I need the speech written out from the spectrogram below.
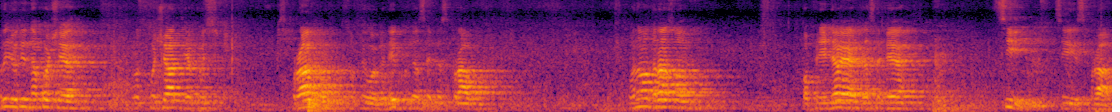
Коли людина хоче розпочати якусь справу, особливо велику для себе справу, вона одразу определяє для себе ціль цієї справи.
